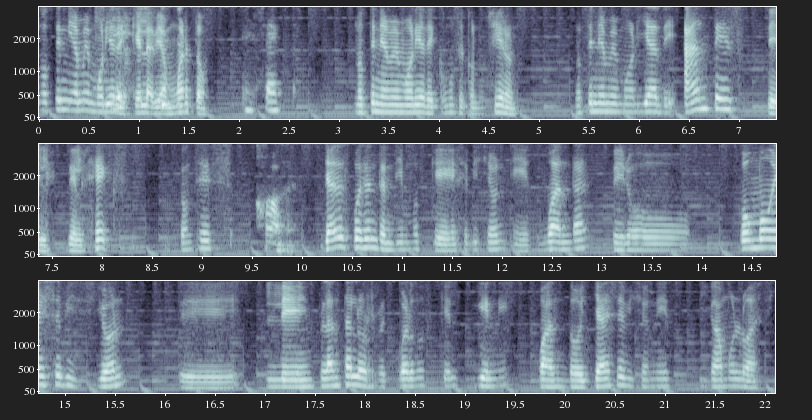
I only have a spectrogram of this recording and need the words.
no tenía memoria de que él había muerto. Exacto. No tenía memoria de cómo se conocieron. No tenía memoria de antes del, del Hex. Entonces, Joder. ya después entendimos que ese visión es Wanda, pero cómo ese visión eh, le implanta los recuerdos que él tiene cuando ya ese visión es, digámoslo así,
